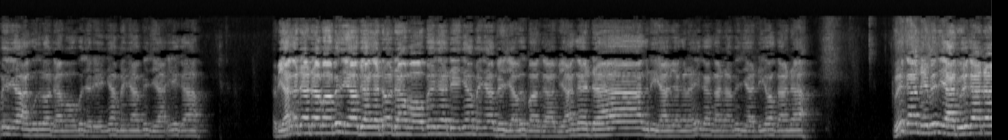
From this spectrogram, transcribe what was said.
ပိစယအကုသလောဓမ္မောပိစရိညမညာပိစယဧကအဗျာကတဓမ္မပိစယဗျာကတောဓမ္မောပိစရိညမညာပိစယဝိပါကဗျာကတကရိယာဗျာကရဧကကန္နာပိစယတယောကန္နာဒွေကန္နေပိစယဒွေကန္နာ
